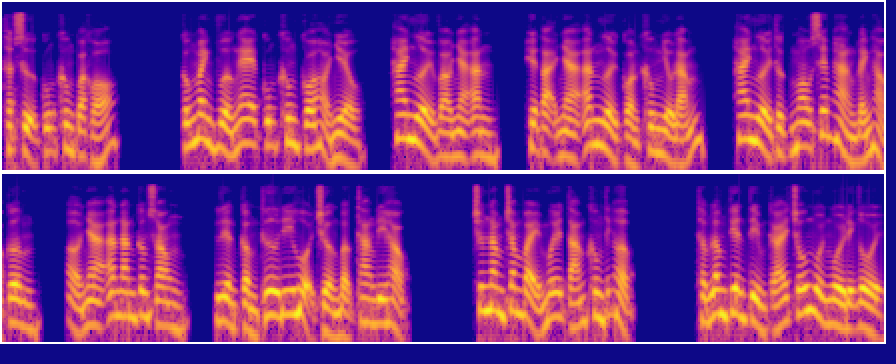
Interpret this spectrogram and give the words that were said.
thật sự cũng không quá khó. Cống manh vừa nghe cũng không có hỏi nhiều, hai người vào nhà ăn, hiện tại nhà ăn người còn không nhiều lắm, hai người thực mau xếp hàng đánh hảo cơm, ở nhà ăn ăn cơm xong, liền cầm thư đi hội trường bậc thang đi học. chương 578 không thích hợp. Thẩm lâm tiên tìm cái chỗ ngồi ngồi định rồi,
